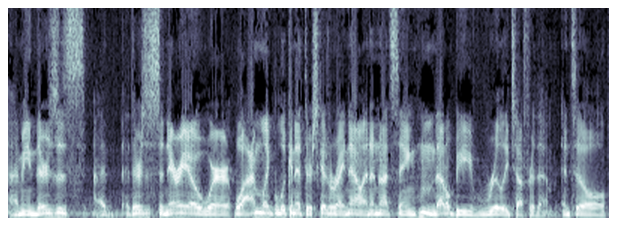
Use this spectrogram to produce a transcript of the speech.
I mean, there's this there's a scenario where well, I'm like looking at their schedule right now, and I'm not saying hmm that'll be really tough for them until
